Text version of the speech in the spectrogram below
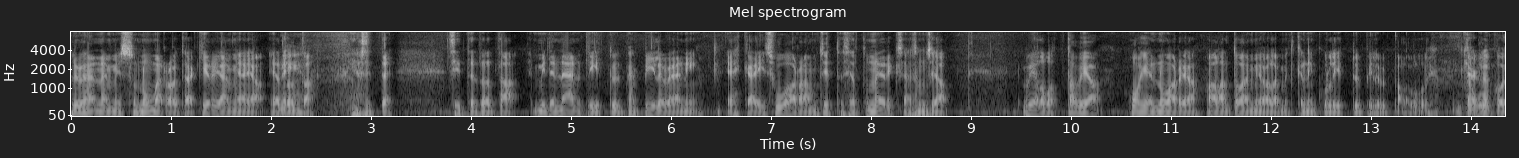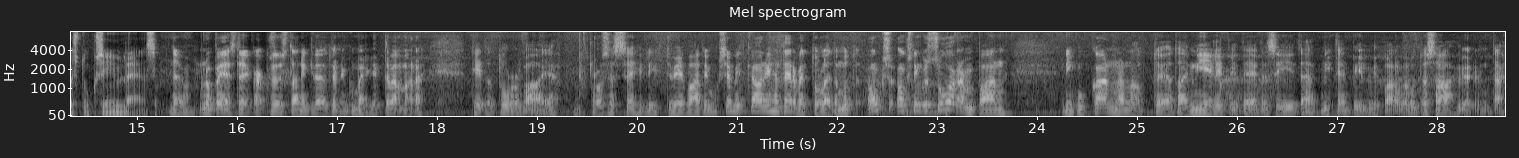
lyhenne, missä on numeroita ja kirjaimia ja, ja, niin. tota, ja sitten, sitten tota, miten nämä nyt liittyy tähän pilveen, niin ehkä ei suoraan, mutta sitten sieltä on erikseen semmoisia velvoittavia ohjenuoria alan toimijoille, mitkä niin kuin liittyy pilvipalveluihin ja ulkoistuksiin yleensä. Joo. No PSD2 ainakin löytyy niin kuin merkittävä määrä tietoturvaa ja prosesseihin liittyviä vaatimuksia, mitkä on ihan tervetulleita, mutta onko niin suorempaan niin kuin kannanottoja tai mielipiteitä siitä, että miten pilvipalveluita saa hyödyntää?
